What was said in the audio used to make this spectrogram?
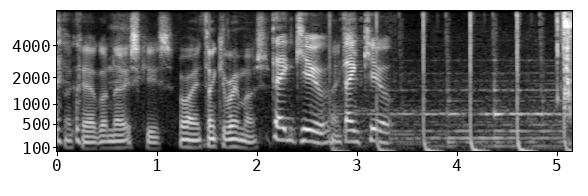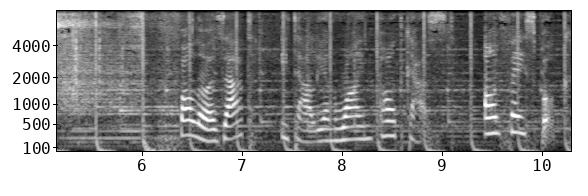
okay, I've got no excuse. All right, thank you very much. Thank you. Thanks. Thank you. Follow us at Italian Wine Podcast on Facebook.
